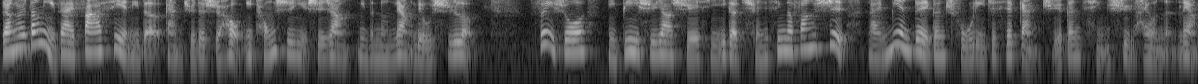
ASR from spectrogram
然而，当你在发泄你的感觉的时候，你同时也是让你的能量流失了。所以说，你必须要学习一个全新的方式来面对跟处理这些感觉、跟情绪还有能量。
